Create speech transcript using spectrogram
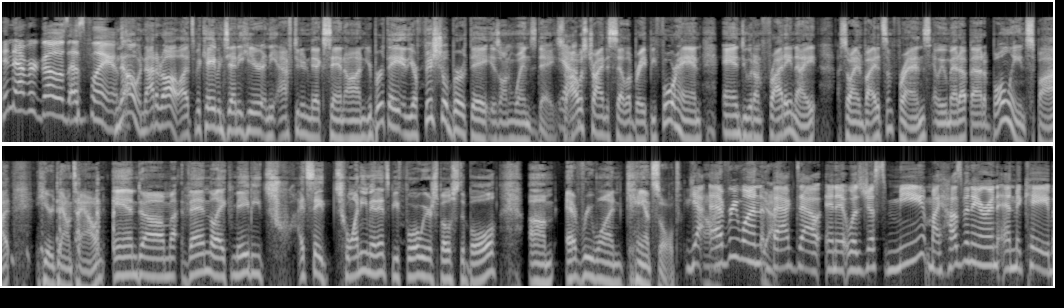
it never goes as planned. No, not at all. It's McCabe and Jenny here in the afternoon mix. And on your birthday, your official birthday is on Wednesday. So Yeah. I was trying to celebrate beforehand and do it on Friday night. So I invited some friends and we met up at a bowling spot here downtown. and um, then, like maybe tw- I'd say 20 minutes before we were supposed to bowl, um, everyone canceled. Yeah, Uh, everyone yeah. backed out, and it was just me, my husband Aaron, and McCabe,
